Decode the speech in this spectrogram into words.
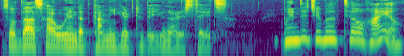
So that's how we ended up coming here to the United States. When did you move to Ohio?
